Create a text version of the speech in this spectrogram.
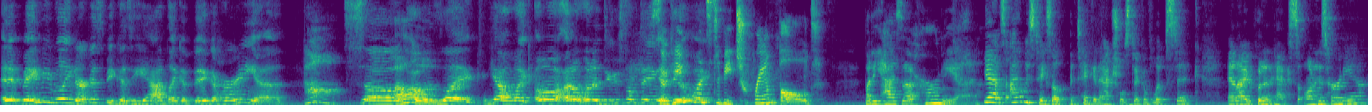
and it made me really nervous because he had like a big hernia. So Oh. I was oh. like, yeah, I'm like, oh, I don't want to do something. so he do it, wants to be trampled, but he has a hernia. Yeah, so I always take, a, take an actual stick of lipstick and I put an X on his hernia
